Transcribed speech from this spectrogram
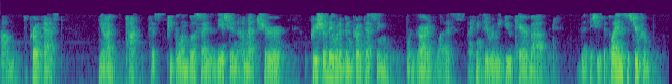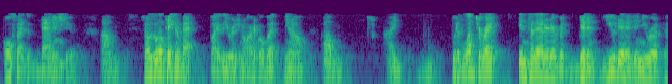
um, to protest. You know, I've talked to people on both sides of the issue, and I'm not sure. Pretty sure they would have been protesting regardless. I think they really do care about the issues at play, and this is true for all sides of that mm-hmm. issue. Um, so I was a little taken aback by the original article, but you know, um, I would have loved to write into the editor but didn't. You did, and you wrote a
